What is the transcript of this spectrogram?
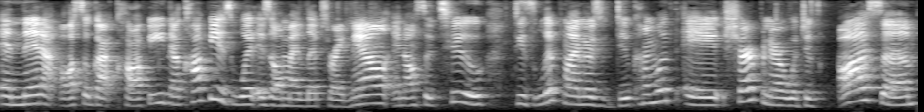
And then I also got coffee. Now coffee is what is on my lips right now. And also too, these lip liners do come with a sharpener, which is awesome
